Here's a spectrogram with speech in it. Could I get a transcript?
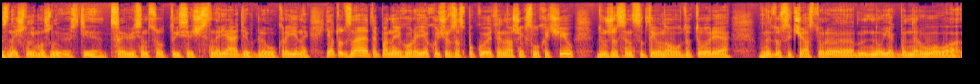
знайшли можливості. Це 800 тисяч снарядів для України. Я тут знаєте, пане Ігоре, я хочу заспокоїти наших слухачів. Дуже сенситивна аудиторія. Вони досить часто е, ну якби нервово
